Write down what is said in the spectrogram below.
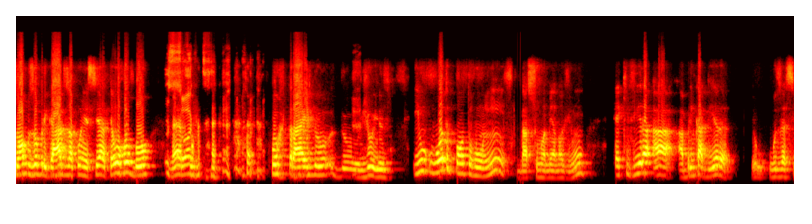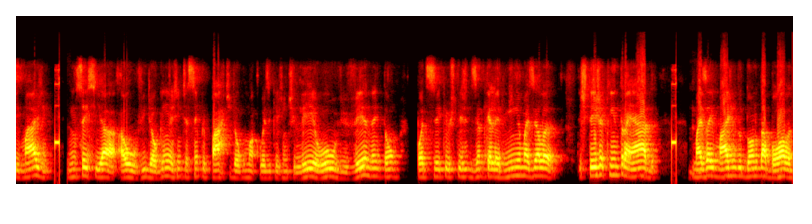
somos obrigados a conhecer até o robô né, por, por, trás do, do juízo. E o, o, outro ponto ruim da súmula 691 é que vira a, a brincadeira, eu uso essa imagem, não sei se a, ouvir de alguém, a gente é sempre parte de alguma coisa que a gente lê, ouve, vê, né? Então pode ser que eu esteja dizendo que ela é minha, mas ela esteja aqui entranhada. Mas a imagem do dono da bola,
